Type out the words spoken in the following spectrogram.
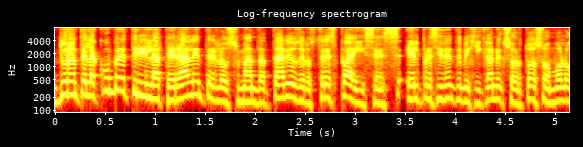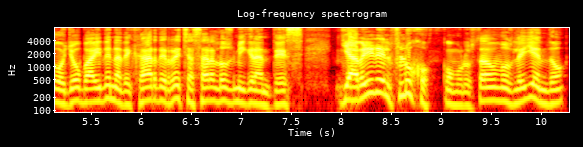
Durante la cumbre trilateral entre los mandatarios de los tres países, el presidente mexicano exhortó a su homólogo Joe Biden a dejar de rechazar a los migrantes y abrir el flujo, como lo estábamos leyendo,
